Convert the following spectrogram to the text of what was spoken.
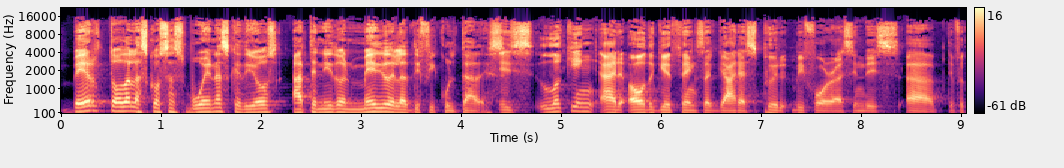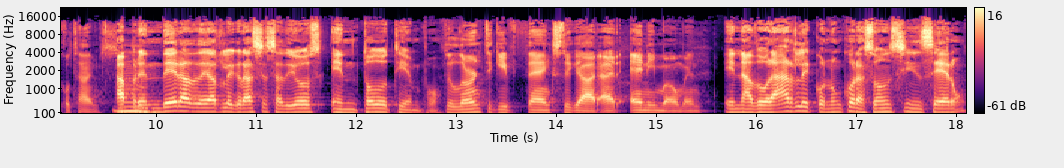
ver todas las cosas buenas que Dios ha tenido en medio de las dificultades. is looking at all the good things that God has put before us in these uh, difficult times. Aprender a darle gracias a Dios en todo tiempo. To learn to give thanks to God at any moment, En adorarle con un corazón sincero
